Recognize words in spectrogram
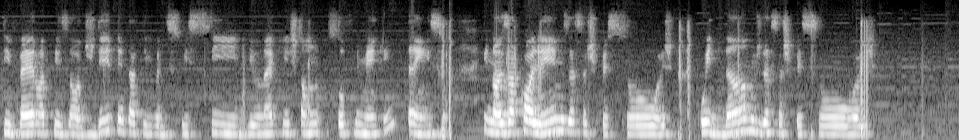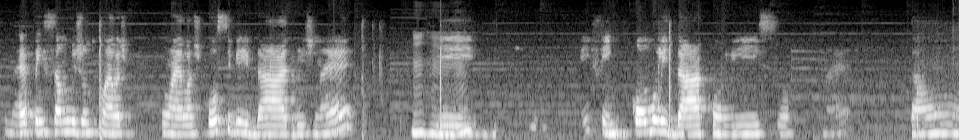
tiveram episódios de tentativa de suicídio, né, que estão em sofrimento intenso. E nós acolhemos essas pessoas, cuidamos dessas pessoas, né, pensamos junto com elas, com elas possibilidades, né, uhum. e, enfim, como lidar com isso, né. Então,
